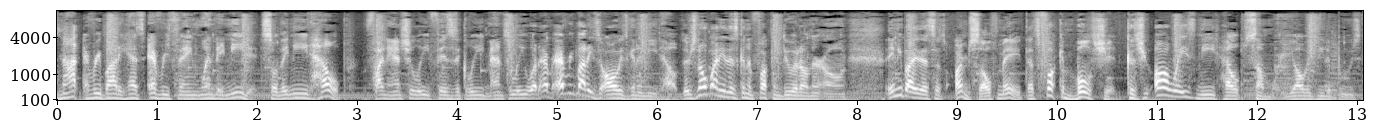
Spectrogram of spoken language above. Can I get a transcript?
not everybody has everything when they need it. So they need help financially, physically, mentally, whatever. Everybody's always going to need help. There's nobody that's going to fucking do it on their own. Anybody that says, I'm self made, that's fucking bullshit because you always need help somewhere. You always need a boost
